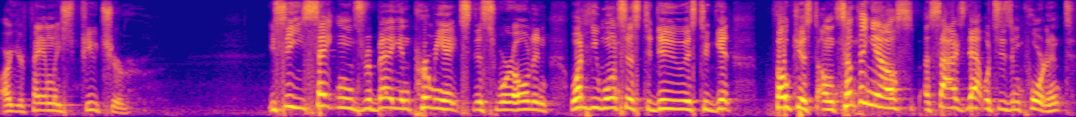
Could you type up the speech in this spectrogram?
or your family's future. You see, Satan's rebellion permeates this world, and what he wants us to do is to get focused on something else besides that which is important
